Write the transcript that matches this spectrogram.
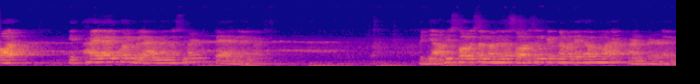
और इथाइल अल्कोहल मिलाया मैंने उसमें टेन एम तो यहाँ भी सॉल्यूशन बनेगा। सॉल्यूशन कितना बनेगा हमारा? हंड्रेड एम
